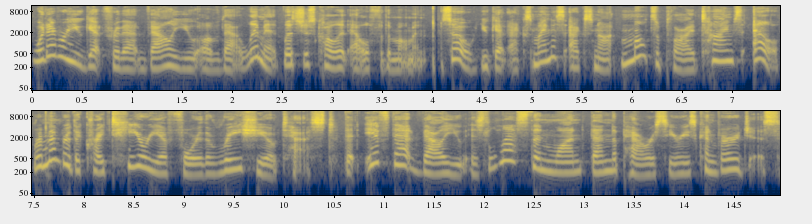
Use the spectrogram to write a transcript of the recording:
Whatever you get for that value of that limit, let's just call it L for the moment. So you get x minus x naught multiplied times L. Remember the criteria criteria for the ratio test, that if that value is less than 1, then the power series converges.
